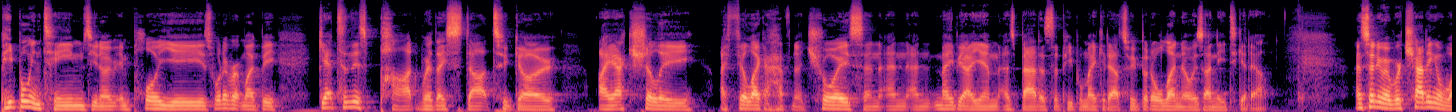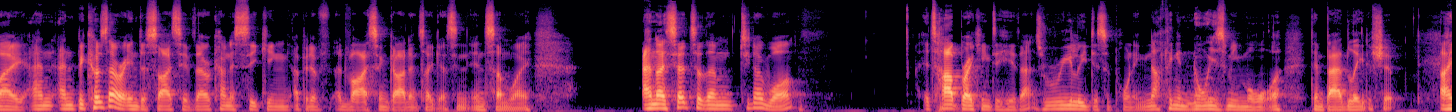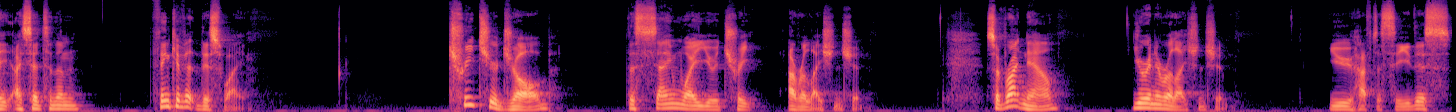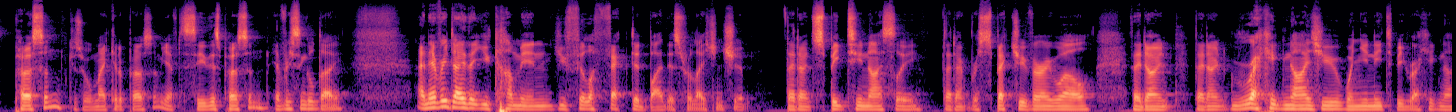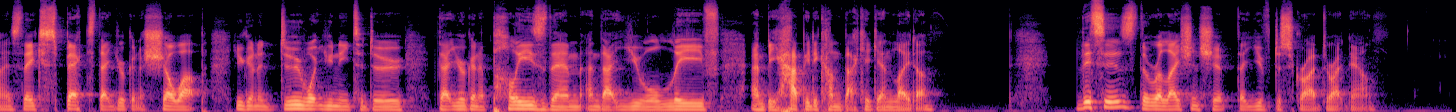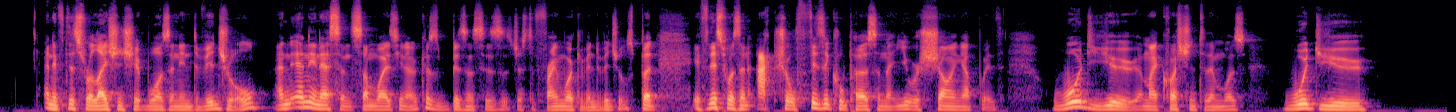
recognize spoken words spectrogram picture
people in teams, you know, employees, whatever it might be, get to this part where they start to go, I actually I feel like I have no choice and and and maybe I am as bad as the people make it out to be, but all I know is I need to get out. And so anyway, we're chatting away and and because they were indecisive, they were kind of seeking a bit of advice and guidance, I guess, in, in some way. And I said to them, Do you know what? It's heartbreaking to hear that. It's really disappointing. Nothing annoys me more than bad leadership. I, I said to them, think of it this way. Treat your job the same way you would treat a relationship. So, right now, you're in a relationship. You have to see this person, because we'll make it a person. You have to see this person every single day. And every day that you come in, you feel affected by this relationship. They don't speak to you nicely. They don't respect you very well. They don't they don't recognize you when you need to be recognized. They expect that you're going to show up. You're going to do what you need to do that you're going to please them and that you will leave and be happy to come back again later. This is the relationship that you've described right now. And if this relationship was an individual, and, and in essence, some ways, you know, because businesses is just a framework of individuals, but if this was an actual physical person that you were showing up with, would you, and my question to them was, would you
